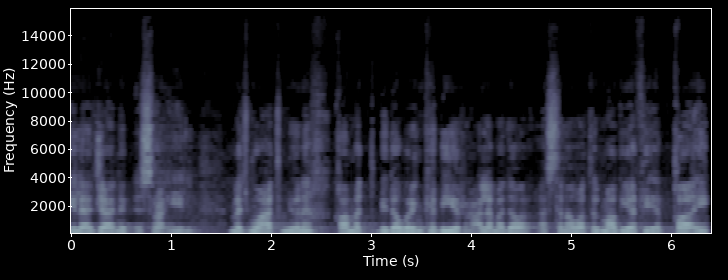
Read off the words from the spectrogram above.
إلى جانب إسرائيل. مجموعة ميونخ قامت بدور كبير على مدى السنوات الماضية في إبقاء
